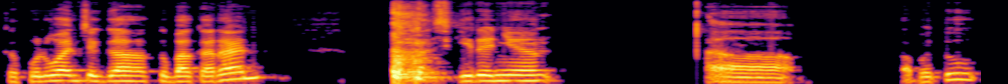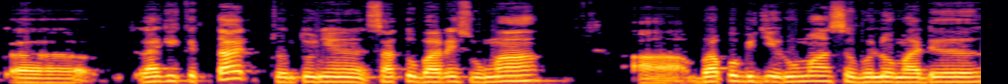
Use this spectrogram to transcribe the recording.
Keperluan cegah kebakaran sekiranya uh, apa tu uh, lagi ketat contohnya satu baris rumah uh, berapa biji rumah sebelum ada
